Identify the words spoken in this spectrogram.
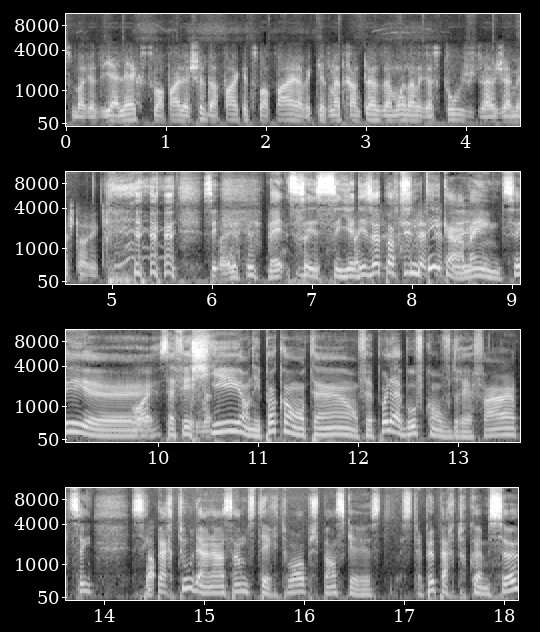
tu m'aurais dit, Alex, tu vas faire le chiffre d'affaires que tu vas faire avec quasiment 30 places de moins dans le resto. Jamais je t'aurais Ben, Mais c'est- c'est- il y a Fait des opportunités quand même. Tu sais, euh, Ouais, ça fait chier, on n'est pas content, on fait pas la bouffe qu'on voudrait faire. Tu sais, c'est partout dans l'ensemble du territoire. Puis je pense que c'est un peu partout comme ça.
